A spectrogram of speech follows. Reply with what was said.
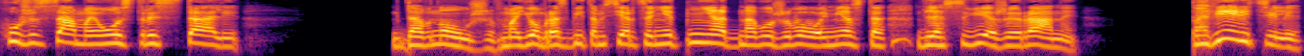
хуже самой острой стали. Давно уже в моем разбитом сердце нет ни одного живого места для свежей раны. Поверите ли,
